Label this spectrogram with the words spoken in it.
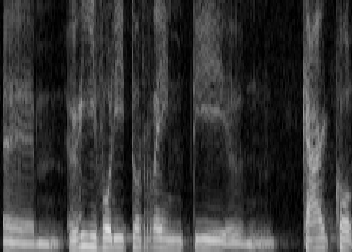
ehm, rivoli, torrenti, ehm, car- co-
